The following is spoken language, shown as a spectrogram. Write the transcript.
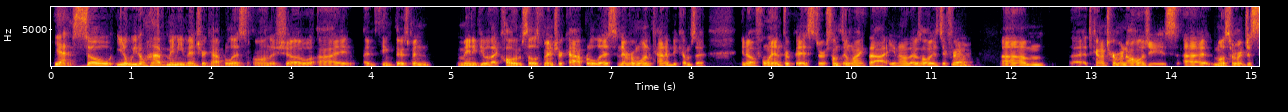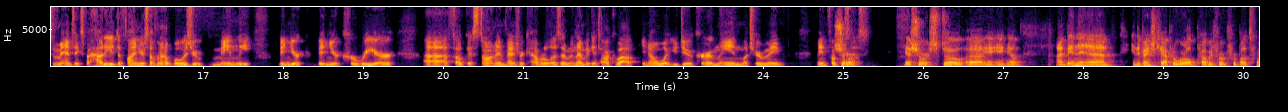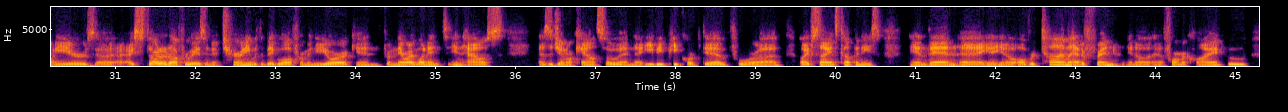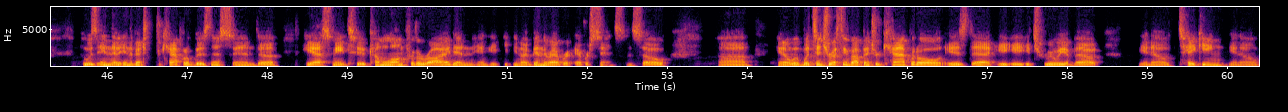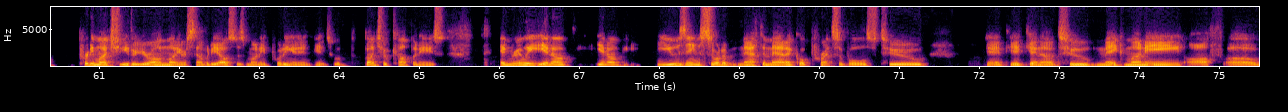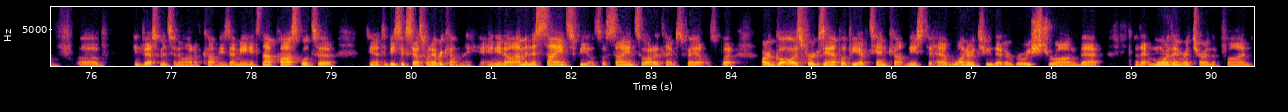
Yeah, so you know we don't have many venture capitalists on the show. I I think there's been many people that call themselves venture capitalists and everyone kind of becomes a you know philanthropist or something like that you know there's always different yeah. um, uh, kind of terminologies uh, most of them are just semantics but how do you define yourself and what was your mainly been your been your career uh, focused on in venture capitalism and then we can talk about you know what you do currently and what your main main focus sure. is yeah sure so uh, you know I've been uh, in the venture capital world probably for, for about 20 years. Uh, I started off really as an attorney with a big law firm in New York, and from there I went in, in-house as a general counsel and EVP Corp Dev for uh, life science companies. And then, uh, you know, over time, I had a friend, you know, a former client who who was in the in the venture capital business, and uh, he asked me to come along for the ride, and, and you know, I've been there ever ever since. And so uh, you know what's interesting about venture capital is that it, it's really about you know taking you know pretty much either your own money or somebody else's money putting it in, into a bunch of companies and really you know you know using sort of mathematical principles to it, it, you know to make money off of of investments in a lot of companies. I mean it's not possible to you know to be successful in every company. And you know i'm in the science field so science a lot of times fails. But our goal is for example if you have 10 companies to have one or two that are very strong that that more than return the fund.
